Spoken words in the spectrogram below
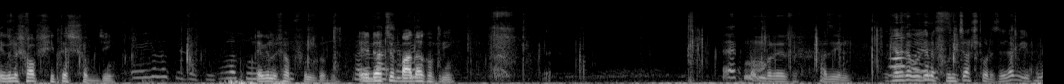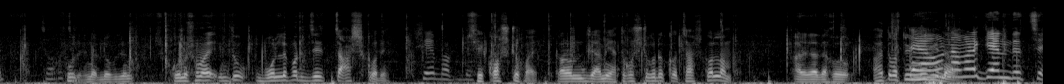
এগুলো সব শীতের সবজি। এগুলো সব ফুলকপি। এটা হচ্ছে বাঁধাকপি। এক নম্বরের হাজিন এখানে তো ওখানে ফুল চাষ করেছে যাবি এখানে? ফুল এখানে লোকজন কোনো সময় কিন্তু বললে পরে যে চাষ করে সে কষ্ট হয়। কারণ যে আমি এত কষ্ট করে চাষ করলাম আর এরা দেখো হয়তো তুই নিবি না। আমার জ্ঞান দিচ্ছে।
